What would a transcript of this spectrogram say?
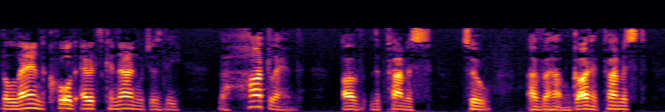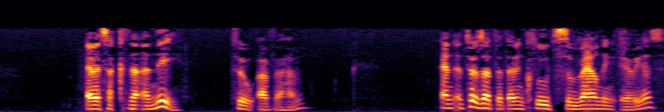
the land called Eretz Canaan, which is the, the heartland of the promise to Abraham. God had promised Eretz HaKna'ani to Abraham. And it turns out that that includes surrounding areas.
